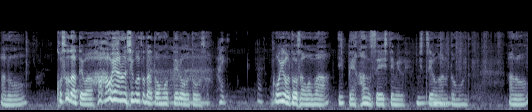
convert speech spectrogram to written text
あの、子育ては母親の仕事だと思っているお父さん。はい、こういうお父さんはまあ、一遍反省してみる必要があると思うんです。あの、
